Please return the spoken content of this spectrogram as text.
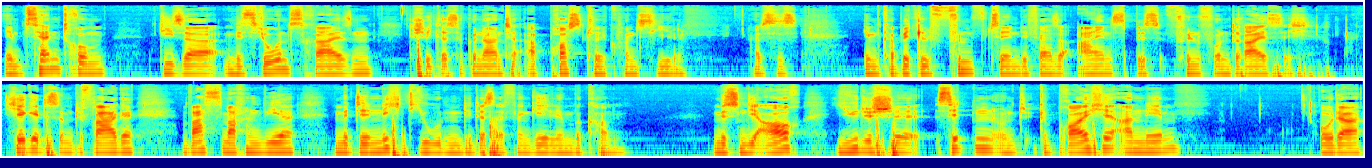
Im Zentrum dieser Missionsreisen steht das sogenannte Apostelkonzil. Das ist im Kapitel 15, die Verse 1 bis 35. Hier geht es um die Frage, was machen wir mit den Nichtjuden, die das Evangelium bekommen? Müssen die auch jüdische Sitten und Gebräuche annehmen? Oder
